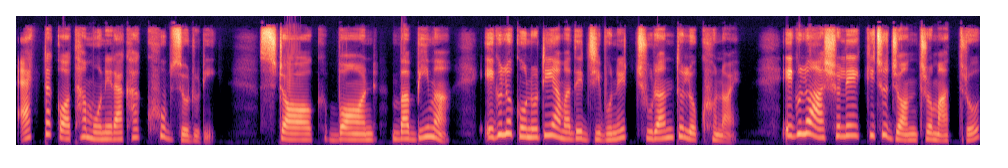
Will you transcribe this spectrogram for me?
একটা কথা মনে রাখা খুব জরুরি। স্টক, বন্ড বা বিমা, এগুলো কোনোটি আমাদের জীবনের চূড়ান্ত লক্ষ্য নয়। এগুলো আসলে কিছু যন্ত্রমাত্র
